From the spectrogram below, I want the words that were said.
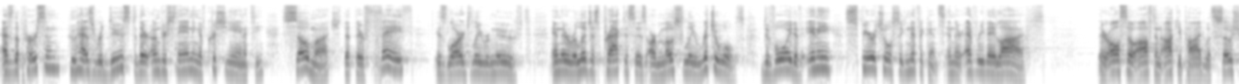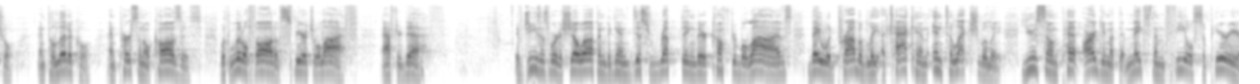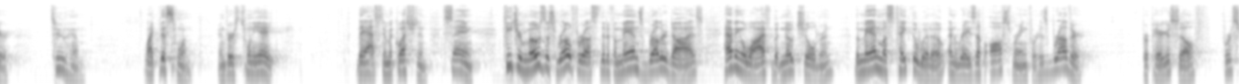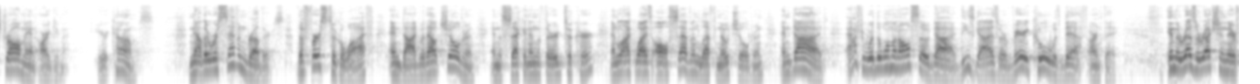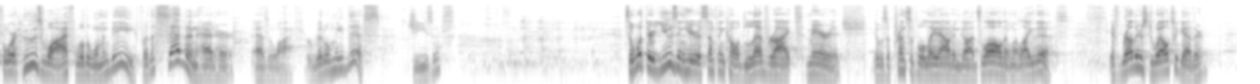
as the person who has reduced their understanding of Christianity so much that their faith is largely removed and their religious practices are mostly rituals, devoid of any spiritual significance in their everyday lives. They're also often occupied with social and political and personal causes, with little thought of spiritual life after death. If Jesus were to show up and begin disrupting their comfortable lives, they would probably attack him intellectually, use some pet argument that makes them feel superior to him. Like this one in verse 28. They asked him a question, saying, Teacher, Moses wrote for us that if a man's brother dies, having a wife but no children, the man must take the widow and raise up offspring for his brother. Prepare yourself for a straw man argument. Here it comes. Now there were seven brothers. The first took a wife and died without children, and the second and the third took her, and likewise all seven left no children and died. Afterward, the woman also died. These guys are very cool with death, aren't they? In the resurrection, therefore, whose wife will the woman be? For the seven had her as a wife. Riddle me this, Jesus. So, what they're using here is something called levirate marriage. It was a principle laid out in God's law that went like this If brothers dwell together,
